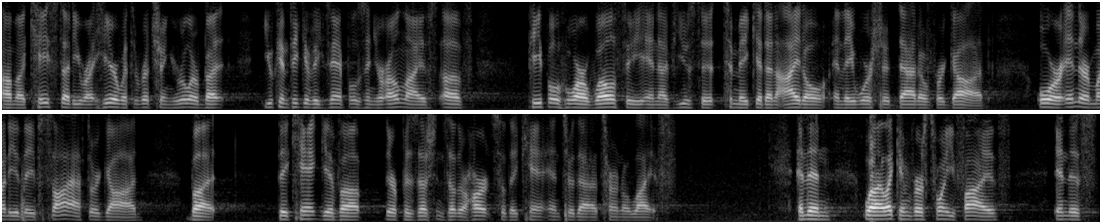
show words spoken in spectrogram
um, a case study right here with the rich young ruler, but you can think of examples in your own lives of people who are wealthy and have used it to make it an idol and they worship that over God. Or in their money they've sought after God, but they can't give up their possessions of their heart, so they can't enter that eternal life. And then what I like in verse 25 in this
